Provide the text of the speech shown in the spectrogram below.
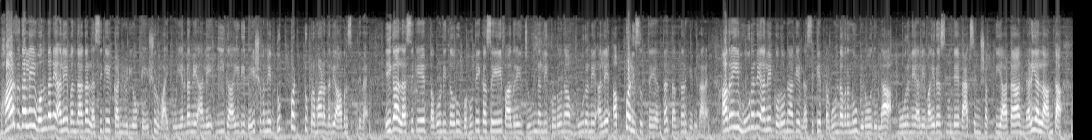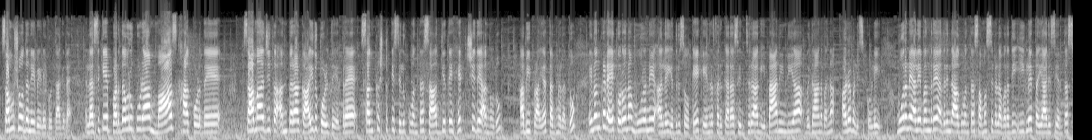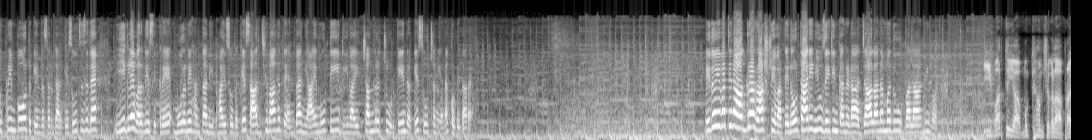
ಭಾರತದಲ್ಲಿ ಒಂದನೇ ಅಲೆ ಬಂದಾಗ ಲಸಿಕೆ ಕಂಡುಹಿಡಿಯೋಕೆ ಶುರುವಾಯಿತು. ಎರಡನೇ ಅಲೆ ಈಗ ಇಡೀ ದೇಶವನ್ನೇ ದುಪ್ಪಟ್ಟು ಪ್ರಮಾಣದಲ್ಲಿ ಆವರಿಸುತ್ತಿದೆ ಈಗ ಲಸಿಕೆ ತಗೊಂಡಿದ್ದವರು ಬಹುತೇಕ ಸೇಫ್, ಆದರೆ ಜೂನ್ನಲ್ಲಿ ಕೊರೋನಾ ಮೂರನೇ ಅಲೆ ಅಪ್ಪಳಿಸುತ್ತೆ ಅಂತ ತಜ್ಞರು ಹೇಳಿದ್ದಾರೆ. ಆದರೆ ಈ ಮೂರನೇ ಅಲೆ ಕೊರೋನಾಗೆ ಲಸಿಕೆ ತಗೊಂಡವರನ್ನೂ ಬಿಡೋದಿಲ್ಲ. ಮೂರನೇ ಅಲೆ ವೈರಸ್ ಮುಂದೆ ವ್ಯಾಕ್ಸಿನ್ ಶಕ್ತಿ ಆಟ ನಡೆಯಲ್ಲ ಅಂತ ಸಂಶೋಧನೆ ವೇಳೆ ಗೊತ್ತಾಗಿದೆ. ಲಸಿಕೆ ಪಡೆದವರು ಕೂಡ ಮಾಸ್ಕ್ ಹಾಕೊಳ್ಳದೆ ಸಾಮಾಜಿಕ ಅಂತರ ಕಾಯ್ದುಕೊಳ್ಳದೆ ಇದ್ರೆ ಸಂಕಷ್ಟಕ್ಕೆ ಸಿಲುಕುವಂತ ಸಾಧ್ಯತೆ ಹೆಚ್ಚಿದೆ ಅನ್ನೋದು ಅಭಿಪ್ರಾಯ ತಜ್ಞರದ್ದು. ಇನ್ನೊಂದು ಕಡೆ ಕೊರೋನಾ ಮೂರನೇ ಅಲೆ ಎದುರಿಸೋಕೆ ಕೇಂದ್ರ ಸರ್ಕಾರ ಸಿದ್ಧರಾಗಿ ಪ್ಯಾನ್ ಇಂಡಿಯಾ ವಿಧಾನವನ್ನ ಅಳವಡಿಸಿಕೊಳ್ಳಿ. ಮೂರನೇ ಅಲೆ ಬಂದ್ರೆ ಅದರಿಂದ ಆಗುವಂತ ಸಮಸ್ಯೆಗಳ ವರದಿ ಈಗಲೇ ತಯಾರಿಸಿ ಅಂತ ಸುಪ್ರೀಂ ಕೋರ್ಟ್ ಕೇಂದ್ರ ಸರ್ಕಾರಕ್ಕೆ ಸೂಚಿಸಿದೆ. ಈಗಲೇ ವರದಿ ಸಿಕ್ಕರೆ ಮೂರನೇ ಹಂತ ನಿಭಾಯಿಸೋದಕ್ಕೆ ಸಾಧ್ಯವಾಗುತ್ತೆ ಅಂತ ನ್ಯಾಯಮೂರ್ತಿ ಡಿವೈ ಚಂದ್ರಚೂಡ್ ಕೇಂದ್ರಕ್ಕೆ ಸೂಚನೆಯನ್ನ ಕೊಟ್ಟಿದ್ದಾರೆ. ಇದು ಇವತ್ತಿನ ಅಗ್ರ ರಾಷ್ಟ್ರೀಯ ವಾರ್ತೆ. ನೋಡ್ತಾರಿ ನ್ಯೂಸ್ ಏಟೀನ್ ಕನ್ನಡ. ಜಾಲ ನಮ್ಮದು, ಬಲ ನಿಮ್ಮದು. ಈ ವಾರ್ತೆಯ ಮುಖ್ಯಾಂಶಗಳ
